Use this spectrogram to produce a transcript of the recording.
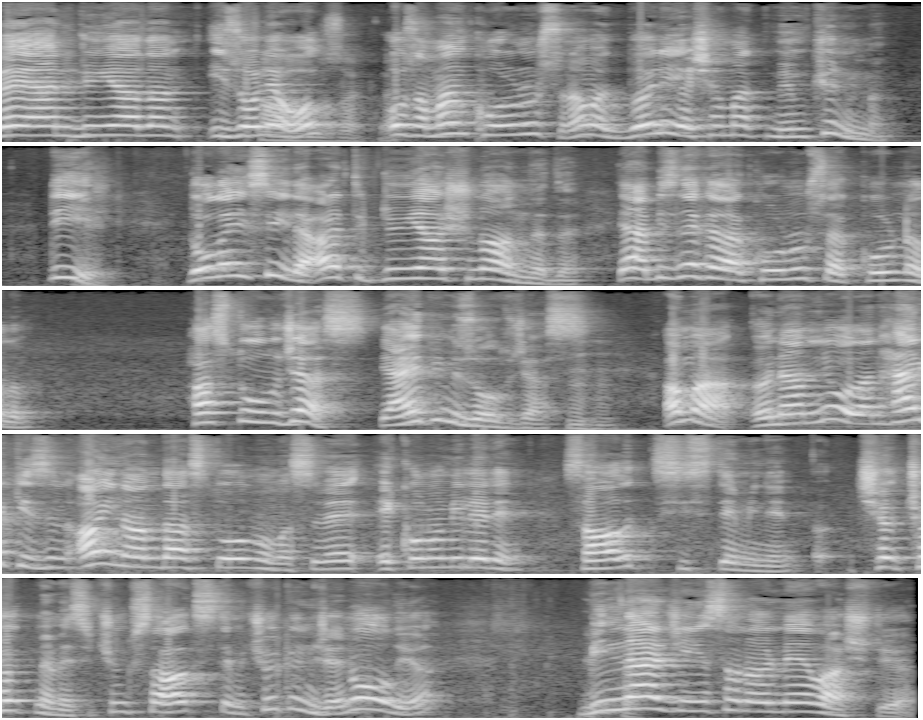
ve yani dünyadan izole Daha ol. uzaklaş. O zaman korunursun ama böyle yaşamak mümkün mü? Değil. Dolayısıyla artık dünya şunu anladı. Yani biz ne kadar korunursak korunalım hasta olacağız. Yani hepimiz olacağız. Ama önemli olan herkesin aynı anda hasta olmaması ve ekonomilerin, sağlık sisteminin çö- çökmemesi. Çünkü sağlık sistemi çökünce ne oluyor? Binlerce insan ölmeye başlıyor.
